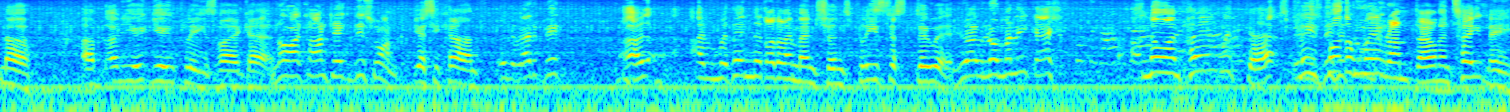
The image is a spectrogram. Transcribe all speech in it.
No. Um, uh, you, you please, via Gett. No, I can't take this one. Yes, you can. It's very big. I, I'm within the dimensions. Please just do it. You have no money, cash? Uh, No, I'm paying with Gett. Please this put the wheel ramp down and take me.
